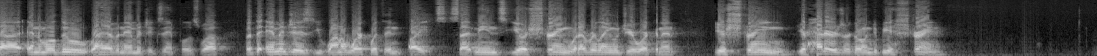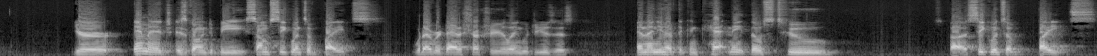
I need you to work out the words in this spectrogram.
uh, and we'll do, I have an image example as well. But the images you want to work with in bytes. So that means your string, whatever language you're working in, your string, your headers are going to be a string. Your image is going to be some sequence of bytes, whatever data structure your language uses. And then you have to concatenate those two uh, sequence of bytes,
